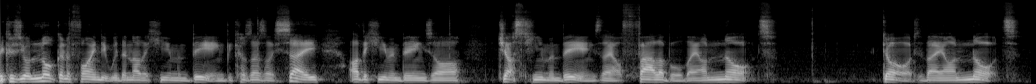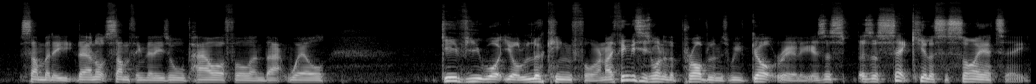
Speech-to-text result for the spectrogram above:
Because you're not going to find it with another human being. Because, as I say, other human beings are just human beings. They are fallible. They are not God. They are not somebody, they are not something that is all powerful and that will give you what you're looking for. And I think this is one of the problems we've got really as a, as a secular society.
